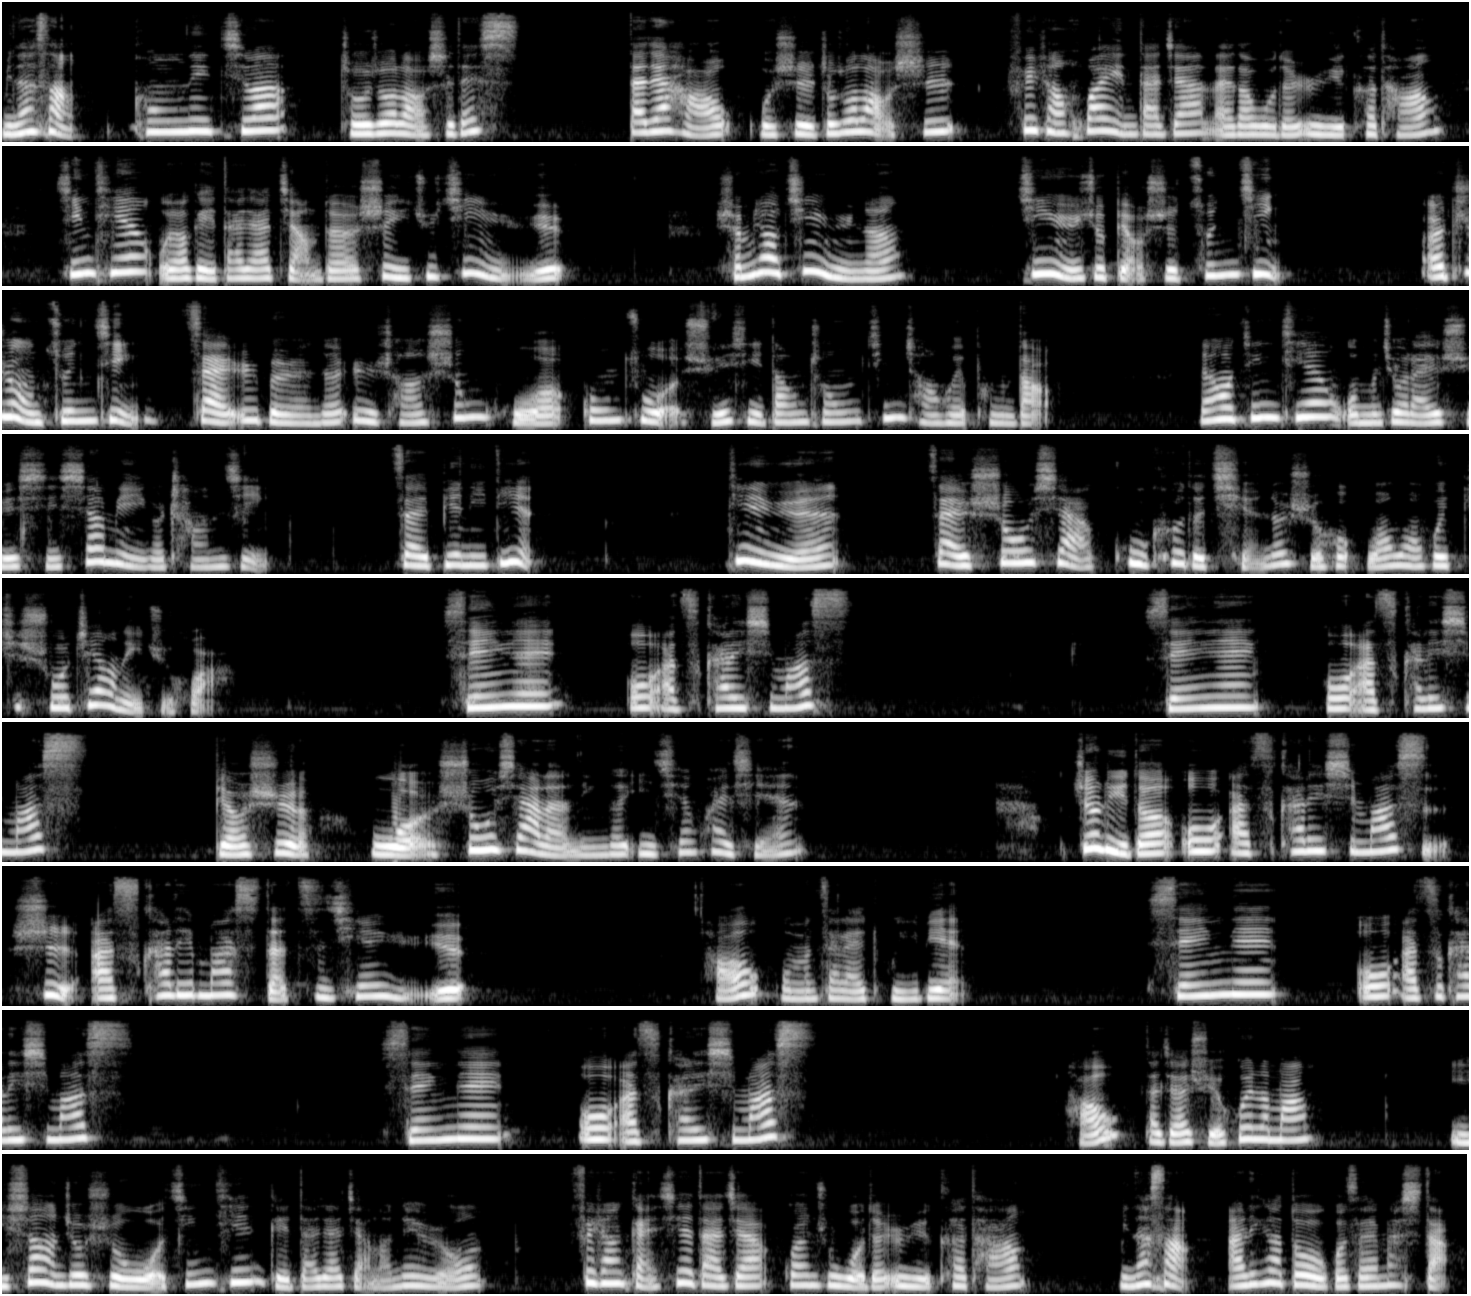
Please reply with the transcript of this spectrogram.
皆さん、こんにちは。周周老师です。大家好，我是周周老师，非常欢迎大家来到我的日语课堂。今天我要给大家讲的是一句敬语。什么叫敬语呢？敬语就表示尊敬，而这种尊敬在日本人的日常生活、工作、学习当中经常会碰到。然后今天我们就来学习下面一个场景，在便利店，店员。 在收下顾客的钱的时候，往往会说这样的一句话：“千円お預かりします。”千円お預かりします，表示我收下了您的一千块钱。这里的お預かりします是預かります的自谦语。好，我们再来读一遍：千円お預かりします。 好，大家学会了吗？以上就是我今天给大家讲的内容。非常感谢大家关注我的日语课堂。皆さんありがとうございました。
